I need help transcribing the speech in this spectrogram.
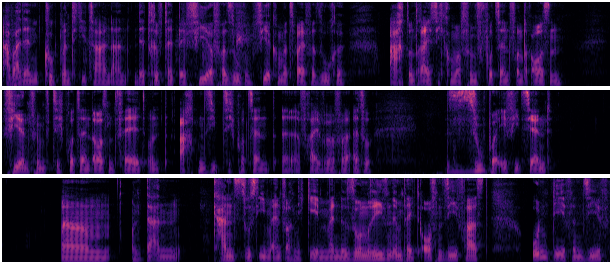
aber dann guckt man sich die Zahlen an und der trifft halt bei 4 Versuchen, 4,2 Versuche, 38,5% von draußen. 54 Prozent aus dem Feld und 78 Prozent äh, Freiwürfe. Also super effizient. Ähm, und dann kannst du es ihm einfach nicht geben. Wenn du so einen riesen Impact offensiv hast und defensiv,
